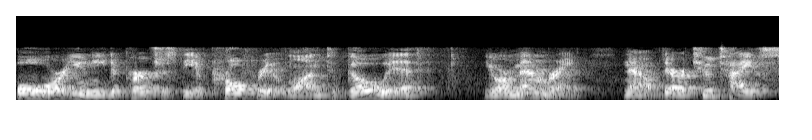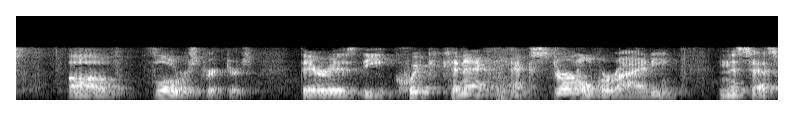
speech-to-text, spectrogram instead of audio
or you need to purchase the appropriate one to go with your membrane. Now, there are two types of flow restrictors. There is the Quick Connect external variety, and this has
